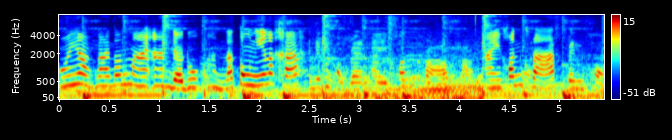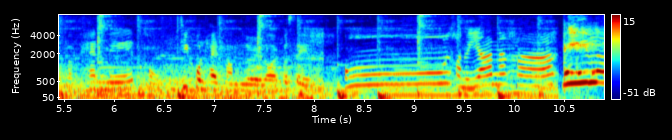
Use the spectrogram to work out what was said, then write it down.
โอ้ยอยากได้ต้นไม้อะเดี๋ยวดูก่อนแล้วตรงนี้ล่ะคะอันนี้เป็นของแบรนด์ไอคอนคราฟค่ะไอคอนคราฟเป็นของแบบแฮนด์เมดของที่คนไทยทำเลยร้อยเปอร์เซ็นต์โอ้ยขออนุญาตนะคะ นี่เล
